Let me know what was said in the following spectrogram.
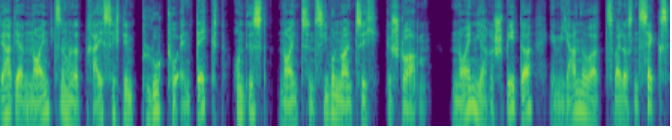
der hat ja 1930 den Pluto entdeckt und ist 1997 gestorben. Neun Jahre später, im Januar 2006,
